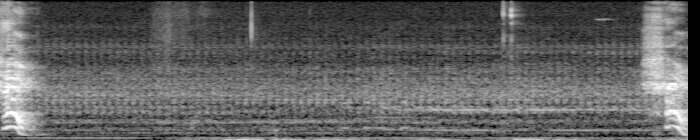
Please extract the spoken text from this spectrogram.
How? How?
